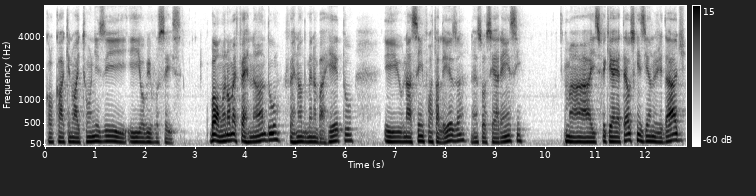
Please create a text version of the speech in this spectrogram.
colocar aqui no iTunes e, e ouvir vocês. Bom, meu nome é Fernando, Fernando Mena Barreto, eu nasci em Fortaleza, né? Sou cearense, mas fiquei aí até os 15 anos de idade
